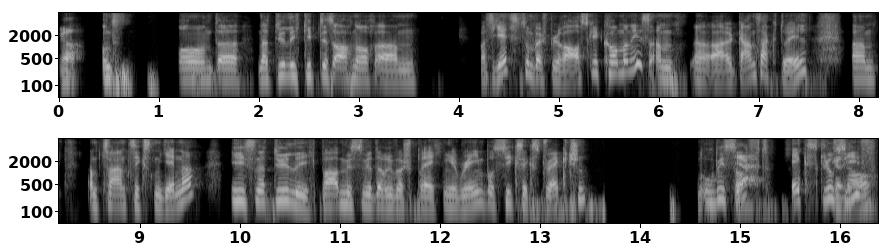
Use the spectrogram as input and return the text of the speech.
Ja. Und, und natürlich gibt es auch noch ähm, was jetzt zum Beispiel rausgekommen ist, am, äh, ganz aktuell, ähm, am 20. Jänner, ist natürlich, müssen wir darüber sprechen, Rainbow Six Extraction. Ubisoft, ja, exklusiv, genau.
